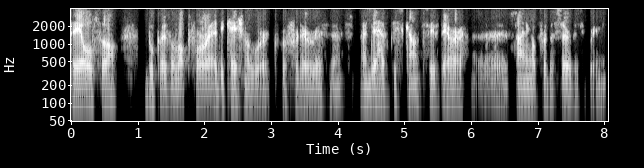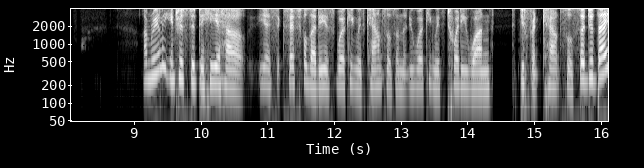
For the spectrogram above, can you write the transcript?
they also book us a lot for educational work for, their residents, and they have discounts if they are uh, signing up for the service agreement. I'm really interested to hear how yeah successful that is working with councils, and that you're working with 21 different councils. So, do they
